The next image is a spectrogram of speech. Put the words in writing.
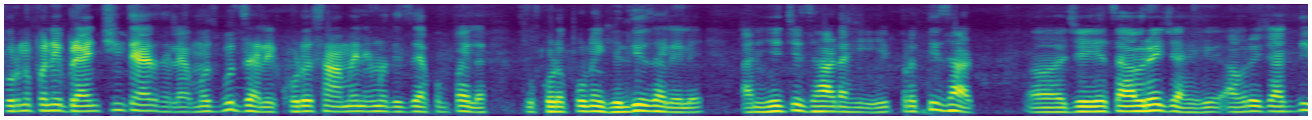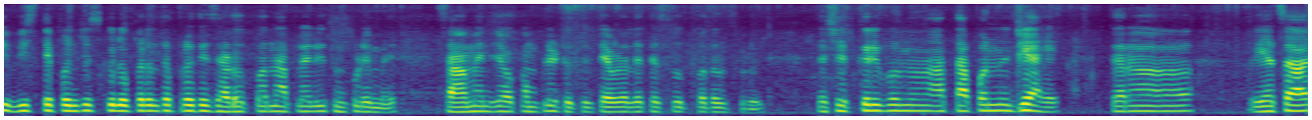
पूर्णपणे ब्रँचिंग तयार झाल्या मजबूत झाले. खोडं सहा महिन्यामध्ये जे आपण पाहिलं तो खोडं पूर्ण हेल्दी झालेले. आणि हे जे झाड आहे हे प्रति झाड जे याचं ॲव्हरेज आहे हे ॲव्हरेज अगदी वीस ते पंचवीस किलोपर्यंत प्रति झाड उत्पन्न आपल्याला इथून पुढे मिळेल. सहा महिने जेव्हा कंप्लीट होतील त्यावेळेला त्याचं उत्पादन सुरू होईल. तर शेतकरी पण आता आपण जे आहे तर याचा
